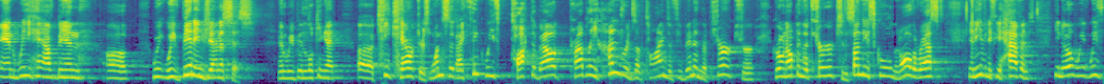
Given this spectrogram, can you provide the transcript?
And we have been uh, we, we've been in Genesis, and we've been looking at uh, key characters, ones that I think we've talked about probably hundreds of times if you've been in the church or grown up in the church and Sunday school and all the rest. And even if you haven't, you know, we, have we've,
